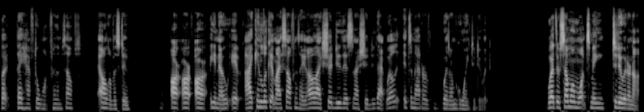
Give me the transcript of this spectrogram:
but they have to want for themselves. All of us do. Our, our, our, you know, if I can look at myself and say, oh, I should do this and I should do that. Well, it's a matter of whether I'm going to do it, whether someone wants me to do it or not.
